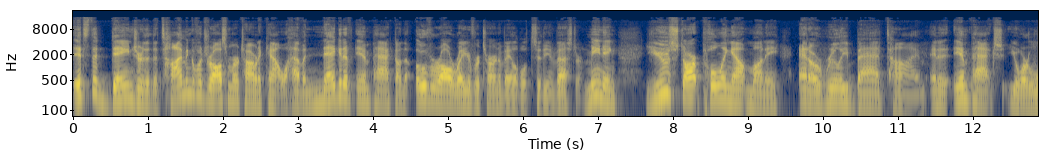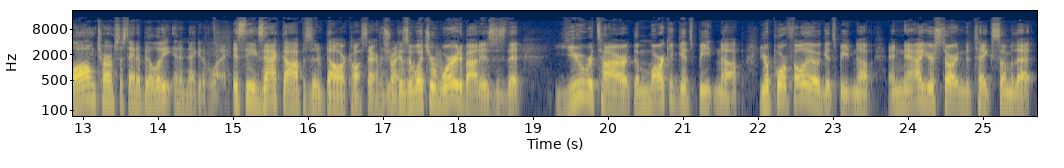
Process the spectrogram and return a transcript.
it's the danger that the timing of withdrawals from a retirement account will have a negative impact on the overall rate of return available to the investor. Meaning, you start pulling out money at a really bad time and it impacts your long-term sustainability in a negative way. It's the exact opposite of dollar cost averaging right. because what you're worried about is is that you retire, the market gets beaten up, your portfolio gets beaten up, and now you're starting to take some of that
